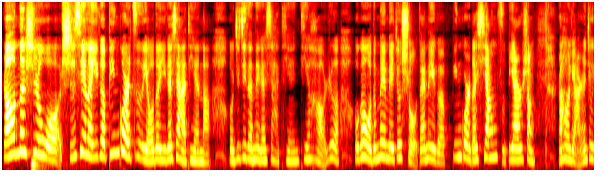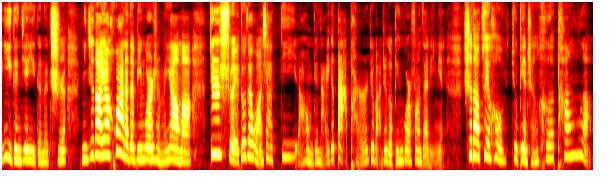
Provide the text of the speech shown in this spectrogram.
然后那是我实现了一个冰棍自由的一个夏天呢。我就记得那个夏天天好热，我跟我的妹妹就守在那个冰棍的箱子边上，然后两人就一根接一根的吃。你知道要化了的冰棍什么样吗？就是水都在往下滴，然后我们就拿一个大盆儿，就把这个冰棍放在里面，吃到最后就变成喝汤了。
